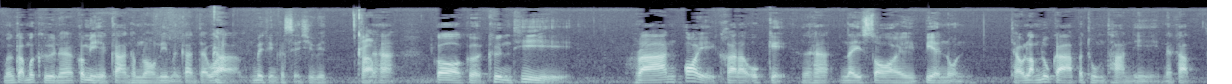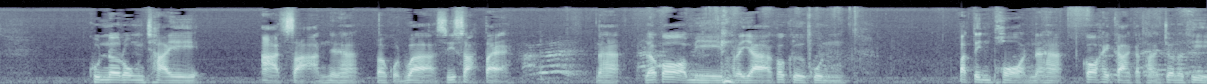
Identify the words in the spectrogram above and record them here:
เหมือนกับเมื่อคืนนะฮะก็มีเหตุการณ์ทำนองนี้เหมือนกันแต่ว่าไม่ถึงกับเสียชีวิตครับนะฮะก็เกิดขึ้นที่ ร้านอ้อยคาราโอเกะนะฮะในซอยเปียนนท์แถวลำลูกกาปทุมธานีนะครับ คุณรงชัยอาจสารเนี่ยนะฮะปรากฏว่าศีรษะแตกนะฮะแล้วก็มีภรรยาก็คือคุณปตินพรนะฮะก็ให้การกับทางเจ้าหน้าที่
